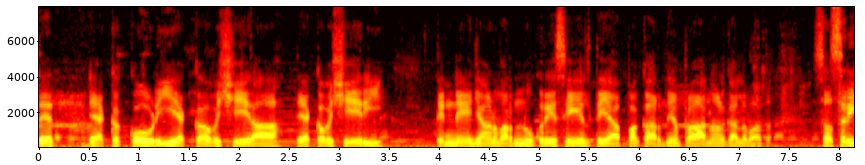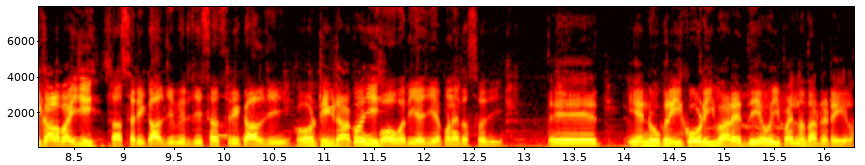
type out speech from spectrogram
ਤੇ ਇੱਕ ਘੋੜੀ ਇੱਕ ਵਛੇਰਾ ਤੇ ਇੱਕ ਵਛੇਰੀ ਤਿੰਨੇ ਜਾਨਵਰ ਨੁਕਰੇ ਸੇਲ ਤੇ ਆ। ਆਪਾਂ ਕਰਦੇ ਆ ਭਰਾ ਨਾਲ ਗੱਲਬਾਤ। ਸਤਿ ਸ੍ਰੀ ਅਕਾਲ ਬਾਈ ਜੀ। ਸਤਿ ਸ੍ਰੀ ਅਕਾਲ ਜੀ ਵੀਰ ਜੀ ਸਤਿ ਸ੍ਰੀ ਅਕਾਲ ਜੀ। ਹੋਰ ਠੀਕ ਠਾਕ ਹੋ ਜੀ? ਬਹੁਤ ਵਧੀਆ ਜੀ ਆਪਣੇ ਦੱਸੋ ਜੀ। ਤੇ ਇਹ ਨੁਕਰੀ ਘੋੜੀ ਬਾਰੇ ਦਿਓ ਜੀ ਪਹਿਲਾਂ ਤਾਂ ਡਿਟੇਲ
